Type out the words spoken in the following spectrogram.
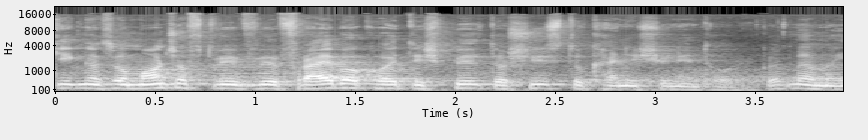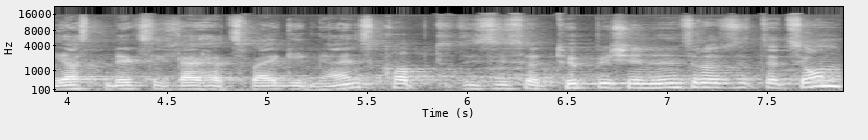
gegen so eine Mannschaft wie, wie Freiburg heute spielt, da schießt du keine schönen Tore. Wir haben im ersten Wechsel gleich ein 2 gegen 1 gehabt. Das ist halt typisch in unserer Situation.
